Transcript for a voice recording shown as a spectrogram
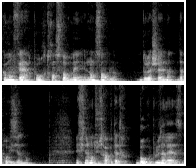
Comment faire pour transformer l'ensemble de la chaîne d'approvisionnement? Et finalement, tu seras peut-être beaucoup plus à l'aise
